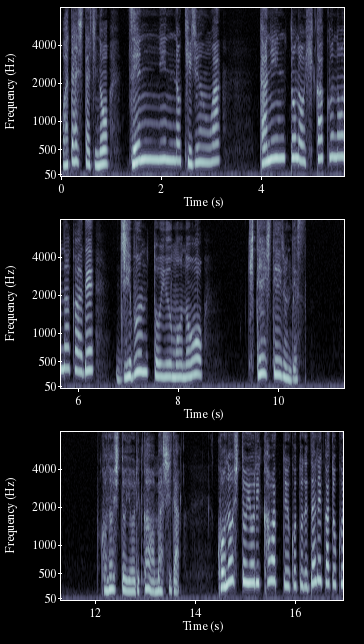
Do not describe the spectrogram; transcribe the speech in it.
私たちの善人の基準は、他人との比較の中で自分というものを規定しているんです。この人よりかはましだ。この人よりかはということで誰かと比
